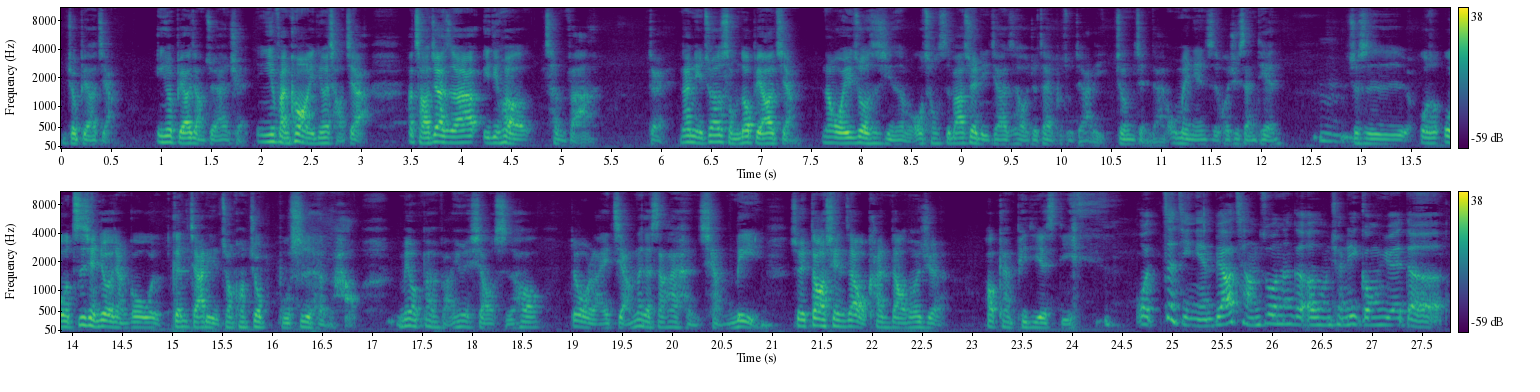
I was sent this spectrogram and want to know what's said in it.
你就不要讲，因为不要讲最安全。因为反抗完一定会吵架，那吵架之后一定会有惩罚。对，那你最后什么都不要讲。那我唯一做的事情是什么？我从十八岁离家之后就再也不住家里，就这么简单。我每年只回去三天。嗯，就是我我之前就有讲过，我跟家里的状况就不是很好，没有办法，因为小时候对我来讲那个伤害很强烈，所以到现在我看到都会觉得，好看 PTSD。我这几年比较常做那个儿童权利公约的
